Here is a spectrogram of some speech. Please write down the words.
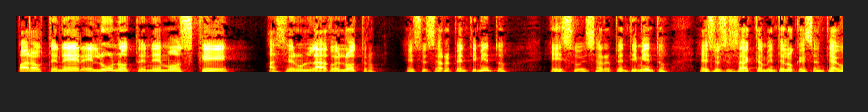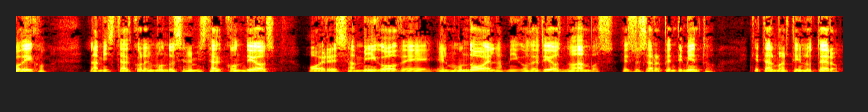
Para obtener el uno tenemos que hacer un lado el otro. Eso es arrepentimiento. Eso es arrepentimiento. Eso es exactamente lo que Santiago dijo. La amistad con el mundo es enemistad con Dios. O eres amigo del mundo o el amigo de Dios, no ambos. Eso es arrepentimiento. ¿Qué tal Martín Lutero?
